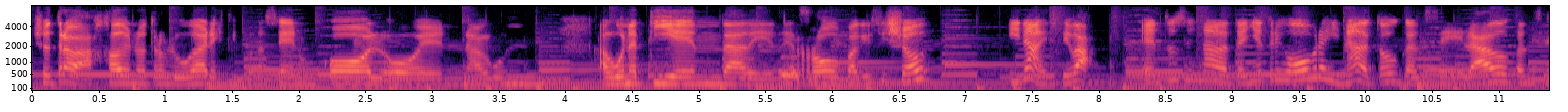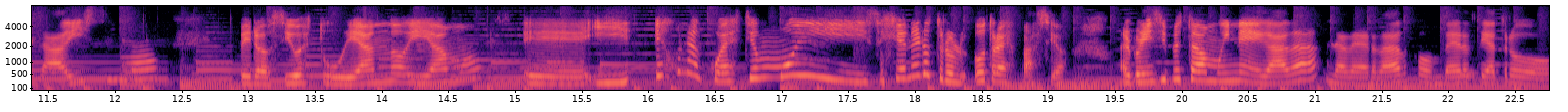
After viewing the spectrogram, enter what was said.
Yo he trabajado en otros lugares, tipo, no sé, en un call o en algún alguna tienda de, de ropa, qué sé yo, y nada, y se va. Entonces nada, tenía tres obras y nada, todo cancelado, canceladísimo, pero sigo estudiando, digamos, eh, y es una cuestión muy... se genera otro, otro espacio. Al principio estaba muy negada, la verdad, con ver teatro...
